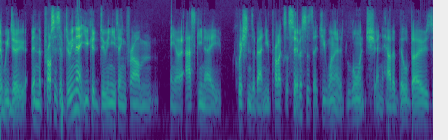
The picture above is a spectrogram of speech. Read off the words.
that we do. In the process of doing that, you could do anything from you know asking a questions about new products or services that you want to launch and how to build those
